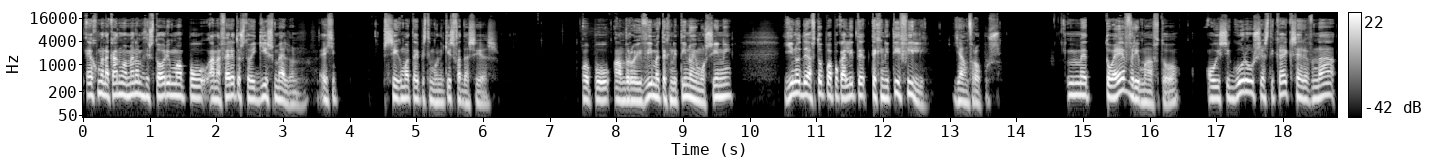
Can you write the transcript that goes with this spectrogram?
έχουμε να κάνουμε με ένα μυθιστόρημα που αναφέρεται στο εγγύς μέλλον. Έχει ψήγματα επιστημονικής φαντασίας. Όπου ανδροειδοί με τεχνητή νοημοσύνη γίνονται αυτό που αποκαλείται τεχνητοί φίλοι για ανθρώπους. Με το έβριμα αυτό, ο Ισιγκούρο ουσιαστικά εξερευνά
